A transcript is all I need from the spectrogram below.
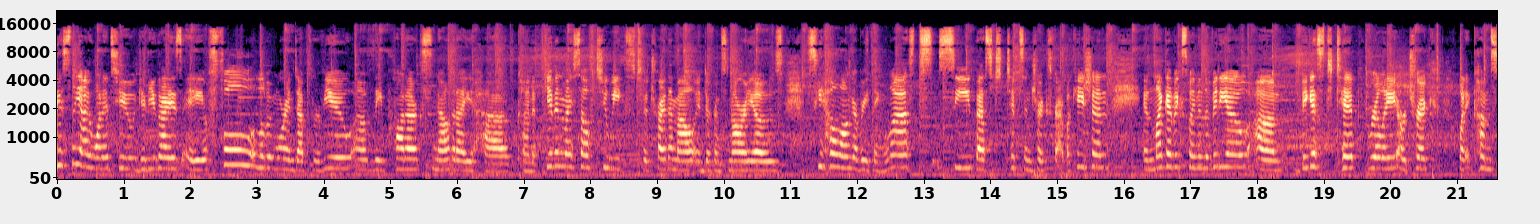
Obviously I wanted to give you guys a full, a little bit more in-depth review of the products now that I have kind of given myself two weeks to try them out in different scenarios, see how long everything lasts, see best tips and tricks for application. And like I've explained in the video, um, biggest tip really or trick when it comes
